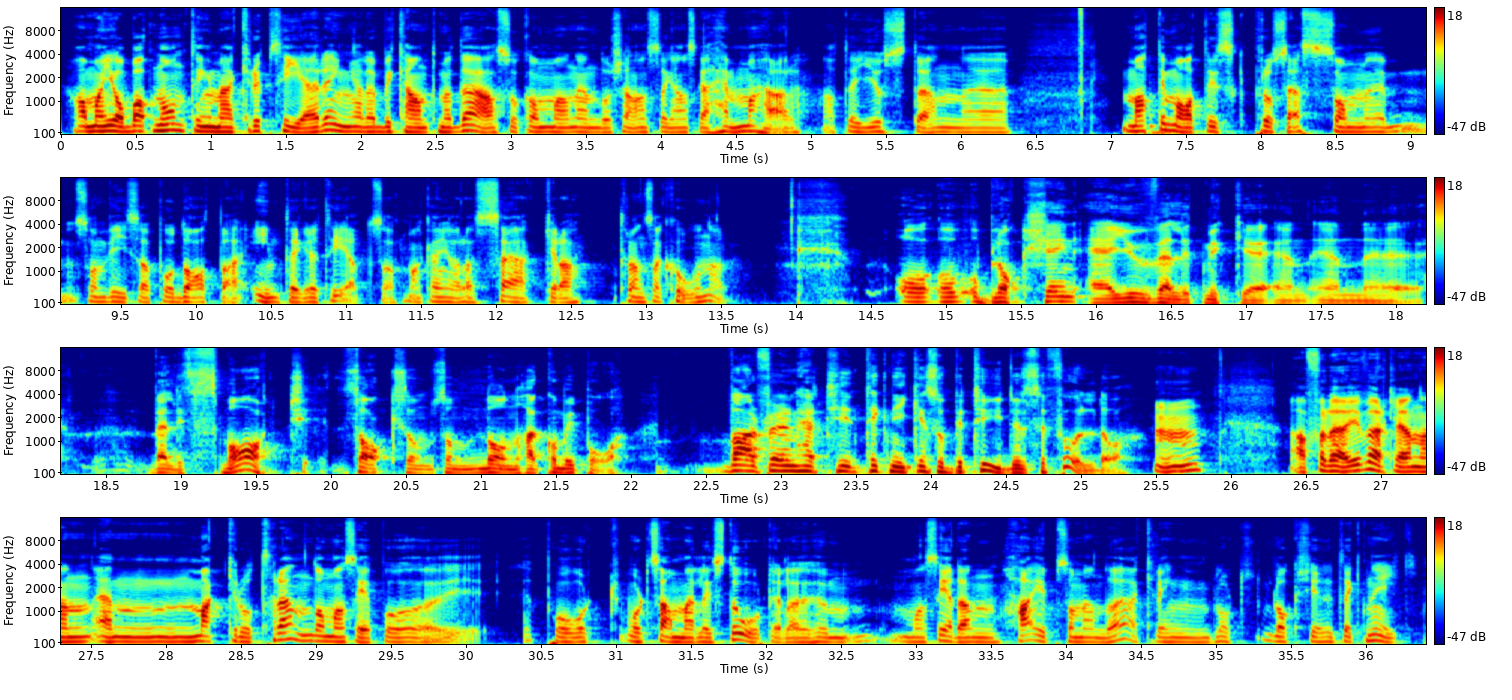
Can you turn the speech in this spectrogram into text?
Har man jobbat någonting med kryptering eller bekant med det så kommer man ändå känna sig ganska hemma här. Att det är just en eh, matematisk process som, som visar på dataintegritet. Så att man kan göra säkra transaktioner. Och, och, och, blockchain är ju väldigt mycket en, en eh, väldigt smart sak som, som någon har kommit på. Varför är den här tekniken så betydelsefull då? Mm. Ja, för det är ju verkligen en, en makrotrend om man ser på, på vårt, vårt samhälle i stort. Eller hur man ser den hype som ändå är kring block, blockkedjeteknik.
